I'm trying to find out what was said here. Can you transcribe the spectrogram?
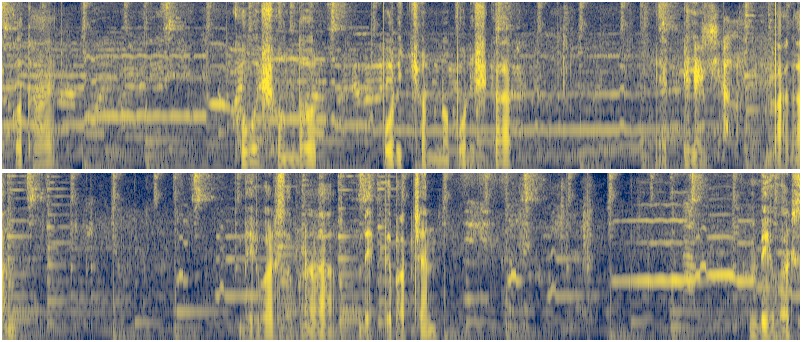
এক কথায় খুবই সুন্দর, পরিচ্ছন্ন, পরিষ্কার একটি বাগান। ভিউয়ার্স আপনারা দেখতে পাচ্ছেন ভিউয়ার্স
